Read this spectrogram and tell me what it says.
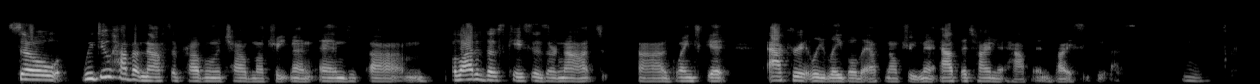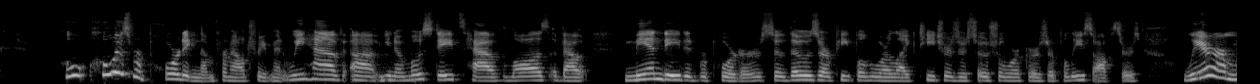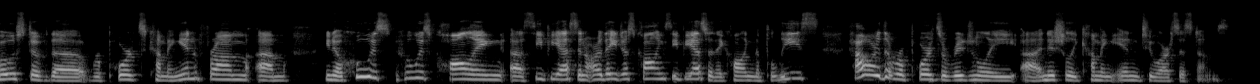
So we do have a massive problem with child maltreatment, and um, a lot of those cases are not uh, going to get accurately labeled as maltreatment at the time it happened by CPS. Mm. Who, who is reporting them for maltreatment? We have, uh, you know, most states have laws about mandated reporters. So those are people who are like teachers or social workers or police officers where are most of the reports coming in from? Um, you know, who is who is calling uh, CPS, and are they just calling CPS? Are they calling the police? How are the reports originally uh, initially coming into our systems?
